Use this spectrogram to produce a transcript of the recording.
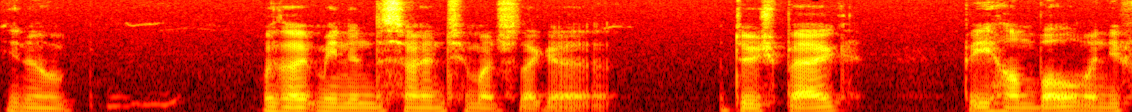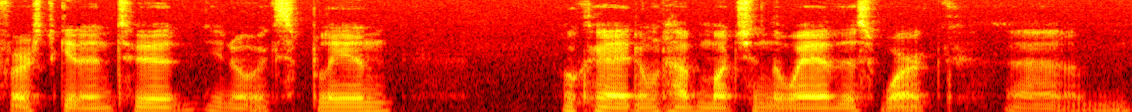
You know, without meaning to sound too much like a, douchebag, be humble when you first get into it. You know, explain, okay, I don't have much in the way of this work. Um,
